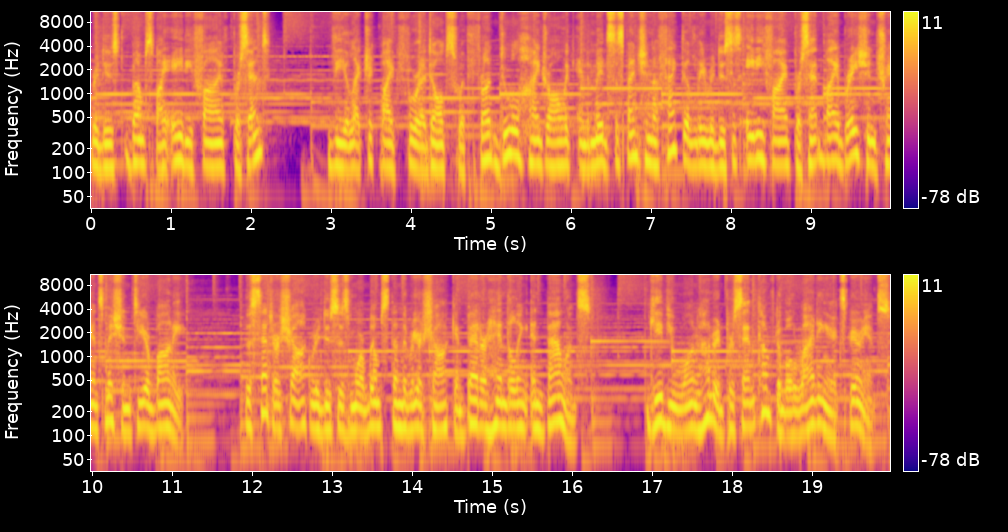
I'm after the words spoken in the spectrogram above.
Reduced bumps by 85%? The electric bike for adults with front dual hydraulic and mid-suspension effectively reduces 85% vibration transmission to your body. The center shock reduces more bumps than the rear shock and better handling and balance. Give you 100% comfortable riding experience.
